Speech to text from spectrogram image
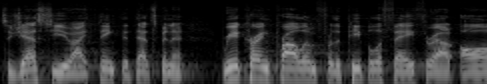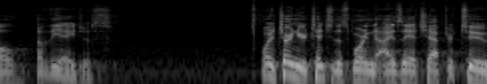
suggest to you, I think that that's been a reoccurring problem for the people of faith throughout all of the ages. I want to turn your attention this morning to Isaiah chapter 2.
